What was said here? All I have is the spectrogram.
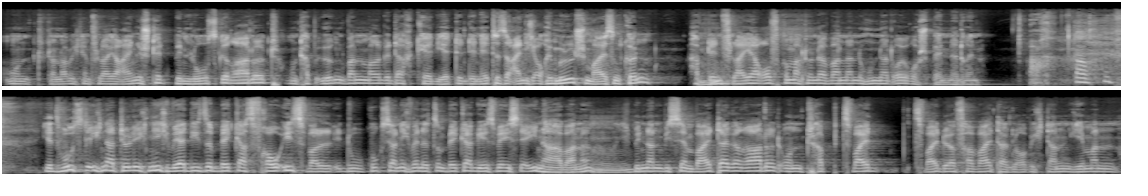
Und dann habe ich den Flyer eingesteckt, bin losgeradelt und habe irgendwann mal gedacht, okay, die hätte, den hätte sie eigentlich auch im Müll schmeißen können. Hab mhm. den Flyer aufgemacht und da waren dann eine 100 Euro Spende drin. Ach. Oh. Jetzt wusste ich natürlich nicht, wer diese Bäckersfrau ist, weil du guckst ja nicht, wenn du zum Bäcker gehst, wer ist der Inhaber. Ne? Mhm. Ich bin dann ein bisschen weiter geradelt und habe zwei, zwei Dörfer weiter, glaube ich, dann jemanden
